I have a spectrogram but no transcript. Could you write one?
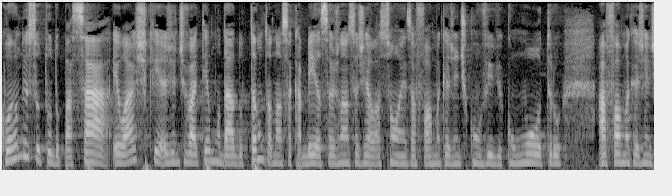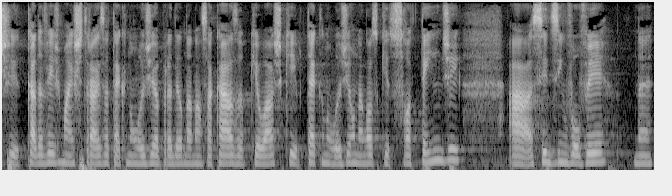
Quando isso tudo passar, eu acho que a gente vai ter mudado tanto a nossa cabeça, as nossas relações, a forma que a gente convive com o outro, a forma que a gente cada vez mais traz a tecnologia para dentro da nossa casa, porque eu acho que tecnologia é um negócio que só tende a se desenvolver né?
